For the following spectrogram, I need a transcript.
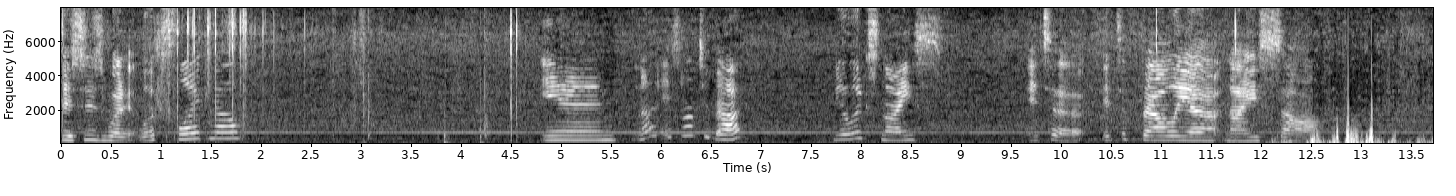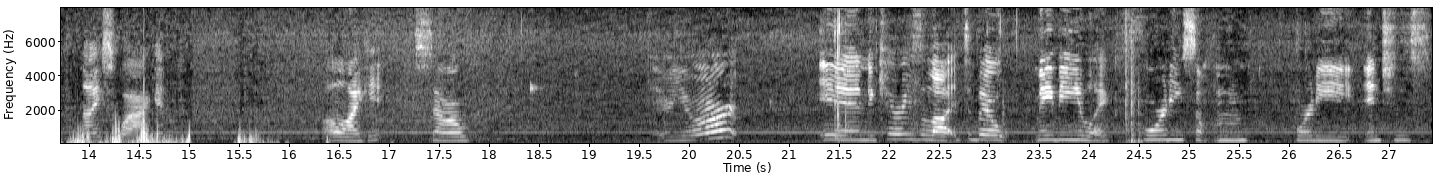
this is what it looks like now and not it's not too bad. It looks nice. It's a it's a fairly uh, nice uh, nice wagon. I like it. So there you are. And it carries a lot. It's about maybe like 40 something 40 inches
